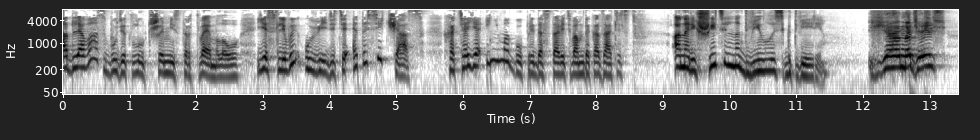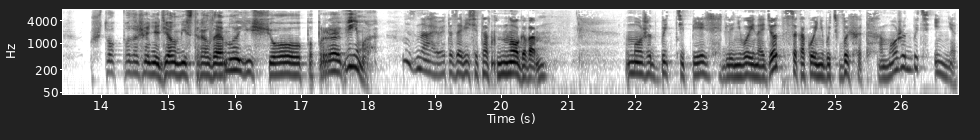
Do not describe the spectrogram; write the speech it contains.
А для вас будет лучше, мистер Твемлоу, если вы увидите это сейчас, хотя я и не могу предоставить вам доказательств. Она решительно двинулась к двери. Я надеюсь, что положение дел мистера Лэмла еще поправимо. Не знаю, это зависит от многого. Может быть, теперь для него и найдется какой-нибудь выход, а может быть и нет.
